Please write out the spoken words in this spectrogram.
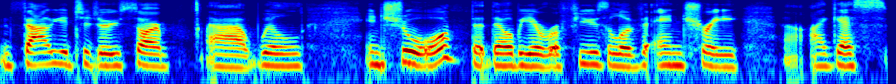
and failure to do so uh, will ensure that there will be a refusal of entry, uh, I guess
